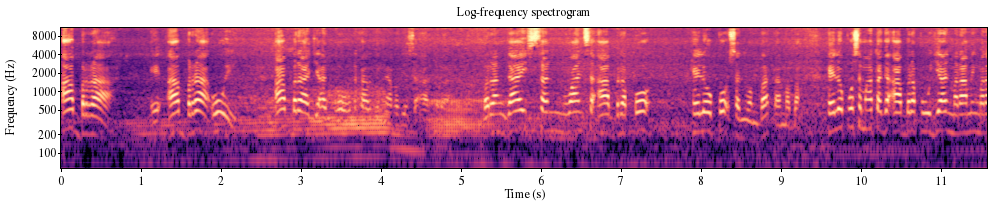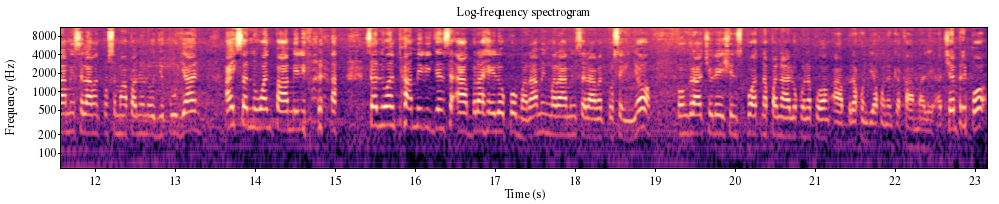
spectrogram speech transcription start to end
Abra. Eh, Abra, uy. Abra dyan po. Nakarating na ako dyan sa Abra. Barangay San Juan sa Abra po. Hello po, San Juan ba? Tama ba? Hello po sa mga taga-Abra po dyan. Maraming maraming salamat po sa mga panonood nyo po dyan. Ay, San Juan family pala. San Juan family dyan sa Abra. Hello po. Maraming maraming salamat po sa inyo. Congratulations po at napanalo ko na po ang Abra kung di ako nagkakamali. At syempre po,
